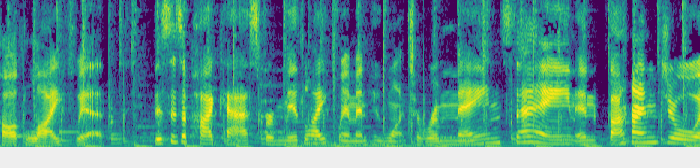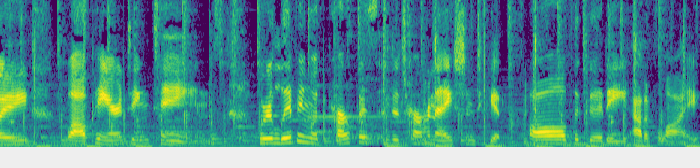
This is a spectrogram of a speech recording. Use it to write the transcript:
called Life with. This is a podcast for midlife women who want to remain sane and find joy while parenting teens. We're living with purpose and determination to get all the goody out of life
